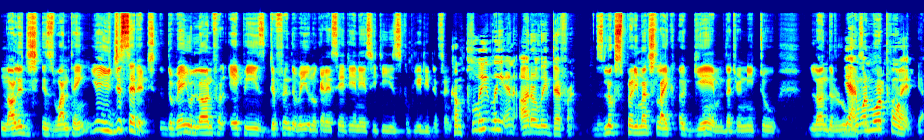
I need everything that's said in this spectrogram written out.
knowledge is one thing. Yeah, you just said it. The way you learn for AP is different. The way you look at SAT and ACT is completely different. Completely and utterly different. This looks pretty much like a game that you need to learn the rules. Yeah, and one more point. Yeah.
